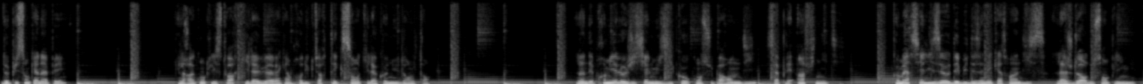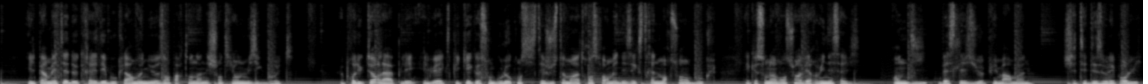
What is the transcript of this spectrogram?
Depuis son canapé, il raconte l'histoire qu'il a eue avec un producteur texan qu'il a connu dans le temps. L'un des premiers logiciels musicaux conçus par Andy s'appelait Infinity. Commercialisé au début des années 90, l'âge d'or du sampling, il permettait de créer des boucles harmonieuses en partant d'un échantillon de musique brute. Le producteur l'a appelé et lui a expliqué que son boulot consistait justement à transformer des extraits de morceaux en boucles et que son invention avait ruiné sa vie. Andy baisse les yeux puis marmonne. J'étais désolé pour lui.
